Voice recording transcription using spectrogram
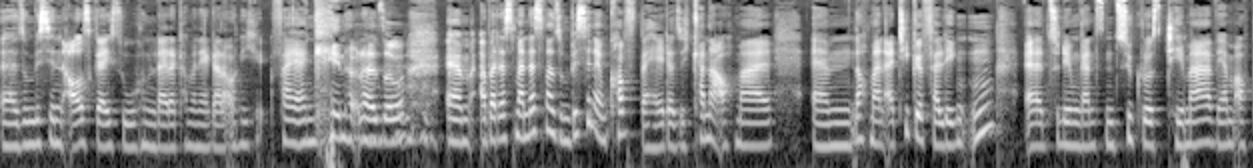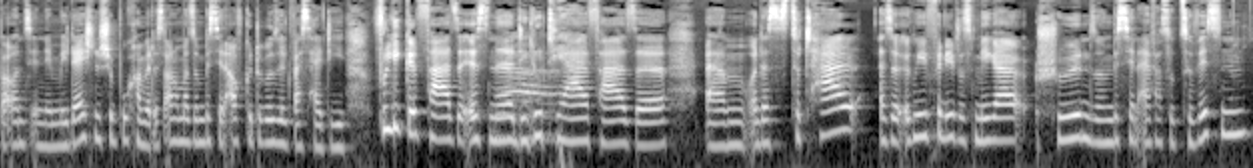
äh, so ein bisschen Ausgleich suchen. Leider kann man ja gerade auch nicht feiern gehen oder so. ähm, aber dass man das mal so ein bisschen im Kopf behält. Also ich kann da auch mal ähm, nochmal einen Artikel verlinken äh, zu dem ganzen Zyklus-Thema. Wir haben auch bei uns in dem Relationship-Buch haben wir das auch nochmal so ein bisschen aufgedröselt, was halt die Follikelphase ist, ne? Ja. die Lutealphase. Ähm, und das ist total also irgendwie finde ich das mega schön, so ein bisschen einfach so zu wissen,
